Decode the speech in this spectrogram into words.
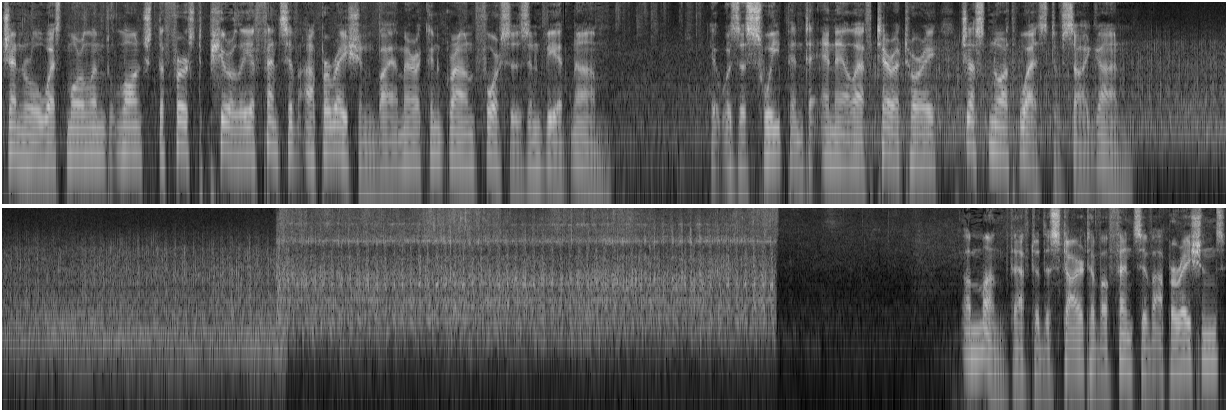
General Westmoreland launched the first purely offensive operation by American ground forces in Vietnam. It was a sweep into NLF territory just northwest of Saigon. A month after the start of offensive operations,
